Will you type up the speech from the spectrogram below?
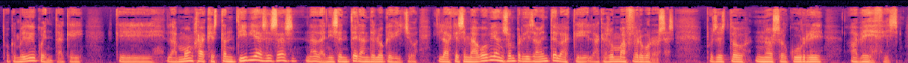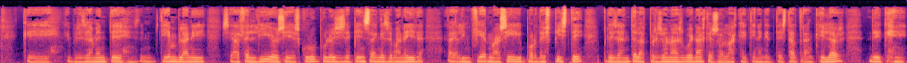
porque me doy cuenta que que las monjas que están tibias, esas, nada, ni se enteran de lo que he dicho. Y las que se me agobian son precisamente las que, las que son más fervorosas. Pues esto nos ocurre a veces, que, precisamente tiemblan y se hacen líos y escrúpulos y se piensan que se van a ir al infierno así por despiste, precisamente las personas buenas que son las que tienen que estar tranquilas de que,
